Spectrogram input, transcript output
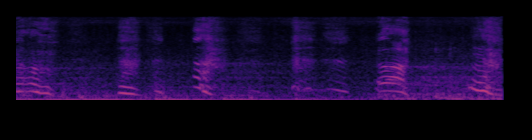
Oh. Uh, uh, uh,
